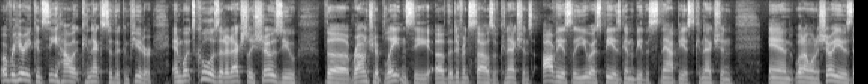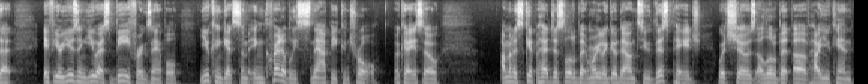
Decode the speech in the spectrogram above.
Over here, you can see how it connects to the computer. And what's cool is that it actually shows you the round trip latency of the different styles of connections. Obviously, USB is going to be the snappiest connection. And what I want to show you is that if you're using USB, for example, you can get some incredibly snappy control. Okay, so I'm going to skip ahead just a little bit and we're going to go down to this page, which shows a little bit of how you can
